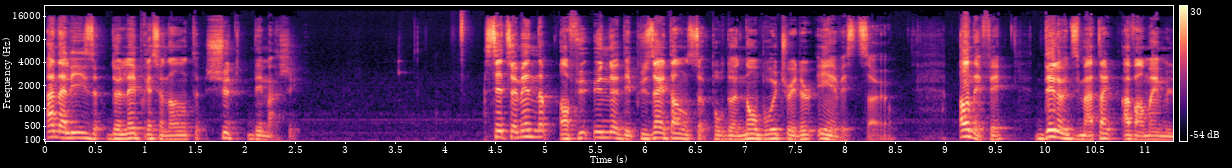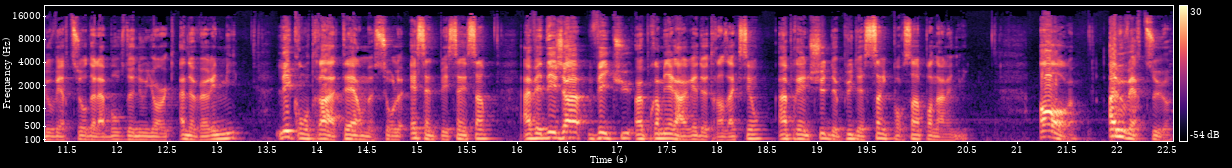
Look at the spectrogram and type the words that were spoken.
analyse de l'impressionnante chute des marchés. Cette semaine en fut une des plus intenses pour de nombreux traders et investisseurs. En effet, dès lundi matin, avant même l'ouverture de la bourse de New York à 9h30, les contrats à terme sur le S&P 500 avaient déjà vécu un premier arrêt de transaction après une chute de plus de 5% pendant la nuit. Or, À l'ouverture,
